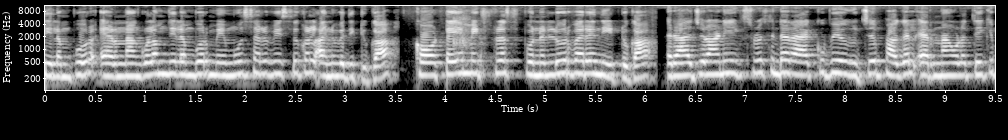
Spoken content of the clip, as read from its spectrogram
നിലമ്പൂർ എറണാകുളം നിലമ്പൂർ മെമു സർവീസുകൾ അനുവദിക്കുക. കോട്ടയം എക്സ്പ്രസ് പുനല്ലൂർ വരെ നീട്ടുക. രാജറാണി എക്സ്പ്രസിന്റെ റാക്ക് ഉപയോഗിച്ച് പകൽ എറണാകുളത്തേക്ക്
